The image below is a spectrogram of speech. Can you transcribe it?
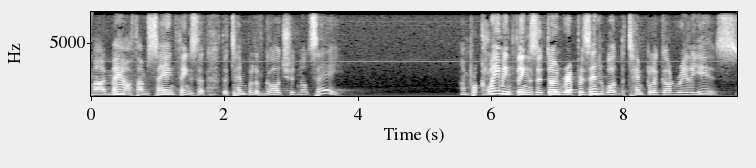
my mouth, I'm saying things that the temple of God should not say. I'm proclaiming things that don't represent what the temple of God really is.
